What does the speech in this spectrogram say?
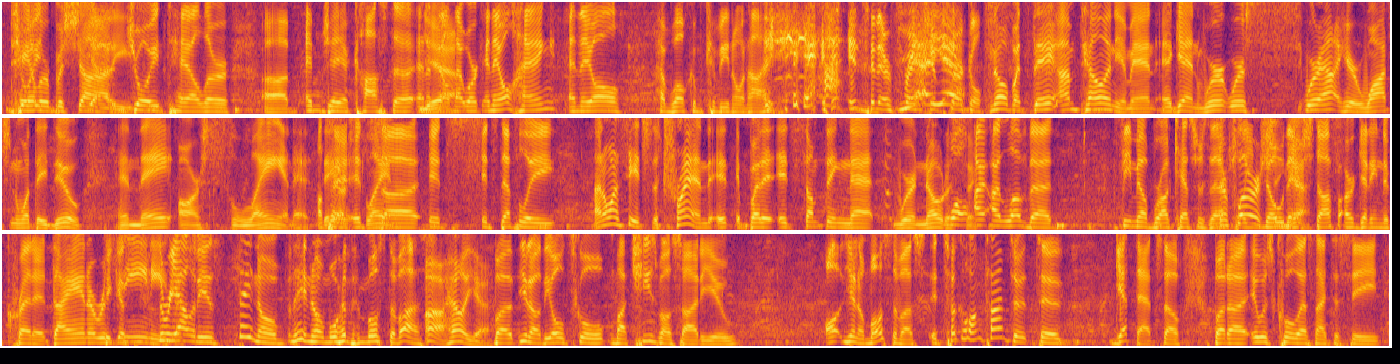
Taylor Joy, Bisciotti. yeah, Joy Taylor, uh, MJ Acosta, NFL Yeah. Network, and they all hang and they all have welcomed Covino and I into their friendship yeah, yeah. circle. No, but they I'm telling you, man, again, we're we're we're out here watching what they do and they are slaying it. I'll they tell you, it's uh, it's it's definitely. I don't want to say it's a trend, it, but it, it's something that we're Well, noticing. I, I love that female broadcasters that They're actually flourishing, know their yeah. stuff are getting the credit. Dianna Russini. the reality is they know they know more than most of us. Oh hell yeah! But you know the old school machismo side of you, all you know, most of us. It took a long time to to get that. So, but uh, it was cool last night to see.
